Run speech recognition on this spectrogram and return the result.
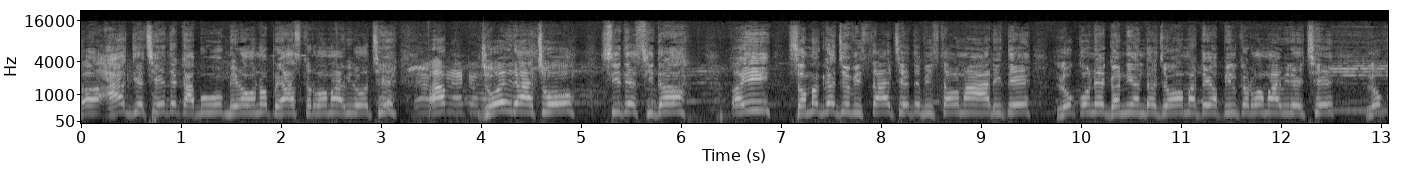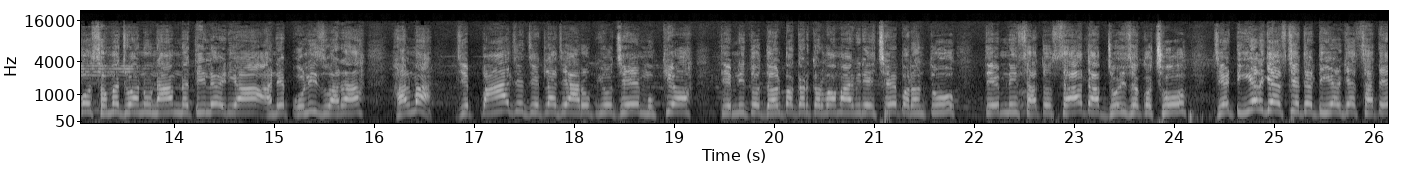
આગ જે છે તે કાબુ મેળવવાનો પ્રયાસ કરવામાં આવી રહ્યો છે. આપ જોઈ રહ્યા છો, સીધે સીધા અહીં સમગ્ર જે વિસ્તાર છે તે વિસ્તારમાં આ રીતે લોકોને ઘરની અંદર જવા માટે અપીલ કરવામાં આવી રહી છે. લોકો સમજવાનું નામ નથી લઈ રહ્યા અને પોલીસ દ્વારા હાલમાં જે પાંચ જેટલા જે આરોપીઓ છે, મુખ્ય તેમની તો ધરપકડ કરવામાં આવી રહી છે, પરંતુ તેમની સાથોસાથ આપ જોઈ શકો છો, જે ટીયર ગેસ છે તે ટીયર ગેસ સાથે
